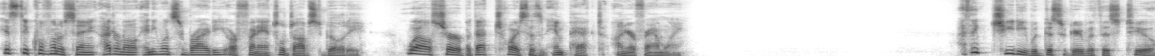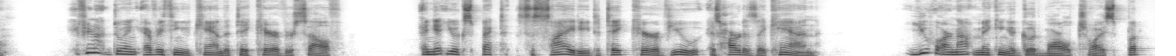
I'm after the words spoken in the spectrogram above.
It's the equivalent of saying, I don't know anyone's sobriety or financial job stability. Well, sure, but that choice has an impact on your family. I think Chidi would disagree with this too. If you're not doing everything you can to take care of yourself, and yet you expect society to take care of you as hard as they can, you are not making a good moral choice. But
